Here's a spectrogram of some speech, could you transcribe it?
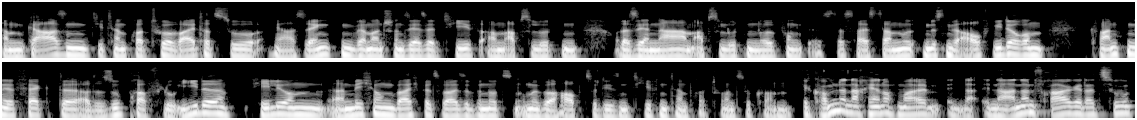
ähm, Gasen die Temperatur weiter zu ja, senken, wenn man schon sehr, sehr tief am absoluten oder sehr nah am absoluten Nullpunkt ist. Das heißt, da müssen wir auch wiederum Quanteneffekte, also suprafluide Heliummischungen beispielsweise benutzen, um überhaupt zu diesen tiefen Temperaturen zu kommen. Wir kommen dann nachher nochmal in einer anderen Frage dazu,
